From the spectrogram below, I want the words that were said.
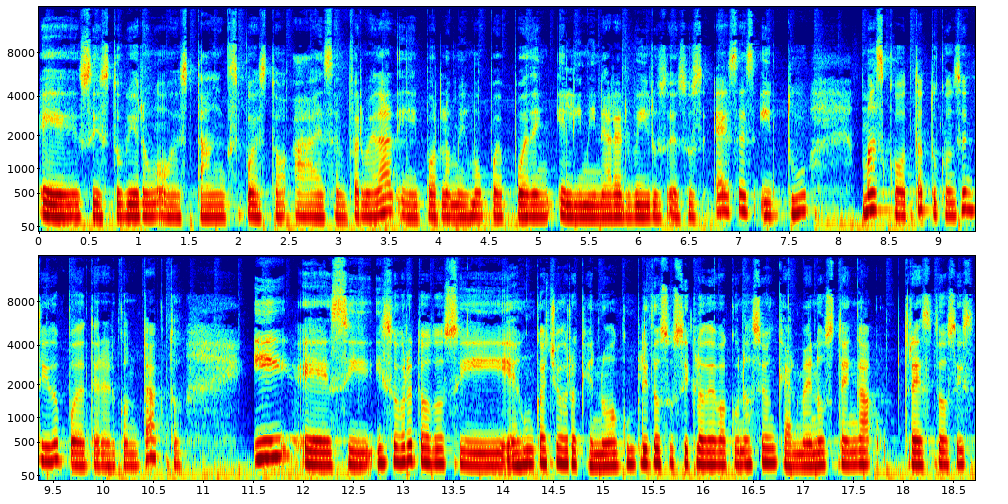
eh, si estuvieron o están expuestos a esa enfermedad y por lo mismo pues pueden eliminar el virus en sus heces y tu mascota, tu consentido puede tener contacto. Y, eh, y sobre todo si es un cachorro que no ha cumplido su ciclo de vacunación, que al menos tenga tres dosis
